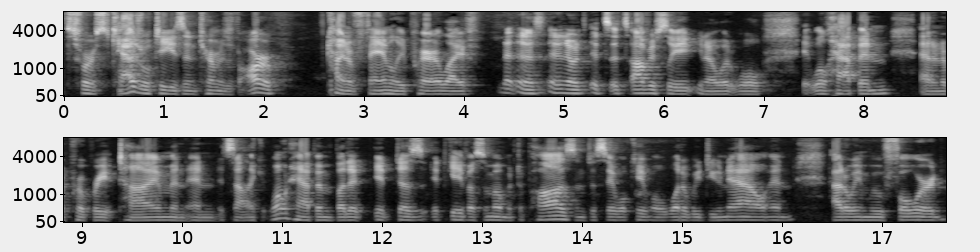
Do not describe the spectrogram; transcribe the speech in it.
first casualties in terms of our kind of family prayer life and, you know it's it's obviously you know it will it will happen at an appropriate time and and it's not like it won't happen but it it does it gave us a moment to pause and to say okay well what do we do now and how do we move forward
